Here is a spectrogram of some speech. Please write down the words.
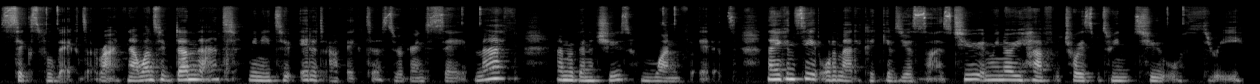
6 for vector. Right, now once we've done that, we need to edit our vector. So we're going to say math and we're going to choose 1 for edit. Now you can see it automatically gives you a size 2 and we know you have a choice between 2 or 3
